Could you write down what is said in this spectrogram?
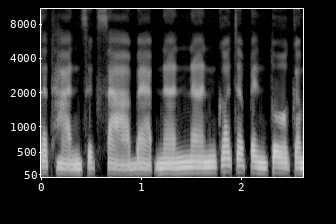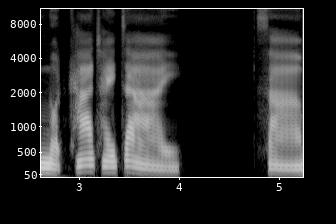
สถานศึกษาแบบนั้นนั้นก็จะเป็นตัวกำหนดค่าใช้จ่าย 3.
